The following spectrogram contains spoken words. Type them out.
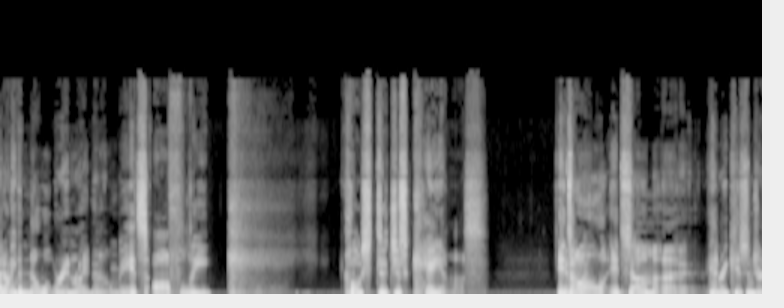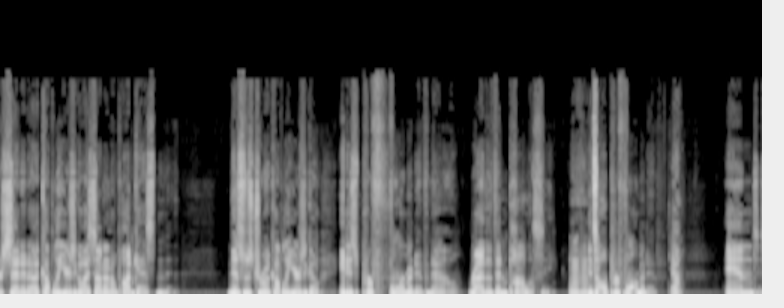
I don't even know what we're in right now. It's awfully close to just chaos. You It's know, all it's um uh, Henry Kissinger said it a couple of years ago. I saw it on a podcast, and this was true a couple of years ago. It is performative now rather than policy. It's all performative. Yeah. and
